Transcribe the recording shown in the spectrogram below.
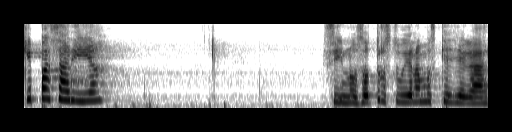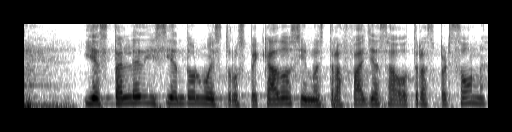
¿Qué pasaría si nosotros tuviéramos que llegar y estarle diciendo nuestros pecados y nuestras fallas a otras personas?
